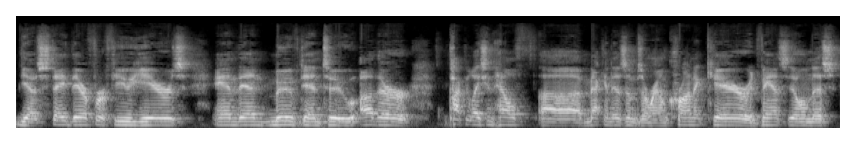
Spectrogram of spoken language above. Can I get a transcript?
Yeah, stayed there for a few years, and then moved into other population health uh, mechanisms around chronic care, advanced illness.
